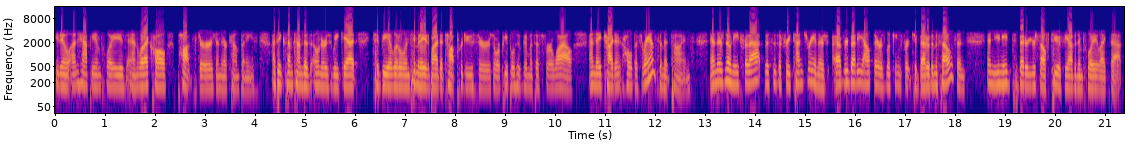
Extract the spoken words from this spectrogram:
you know, unhappy employees and what I call pot stirrers in their companies. I think sometimes as owners we get to be a little intimidated by the top producers or people who've been with us for a while and they try to hold us ransom at times. And there's no need for that. This is a free country and there's everybody out there is looking for to better themselves and and you need to better yourself too if you have an employee like that.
